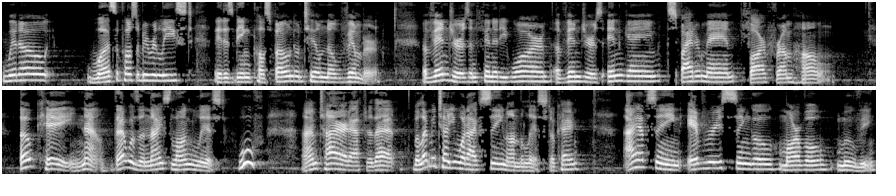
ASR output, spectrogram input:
Widow was supposed to be released. It is being postponed until November. Avengers Infinity War, Avengers Endgame, Spider Man Far From Home. Okay, now that was a nice long list. Woof! I'm tired after that. But let me tell you what I've seen on the list, okay? I have seen every single Marvel movie,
